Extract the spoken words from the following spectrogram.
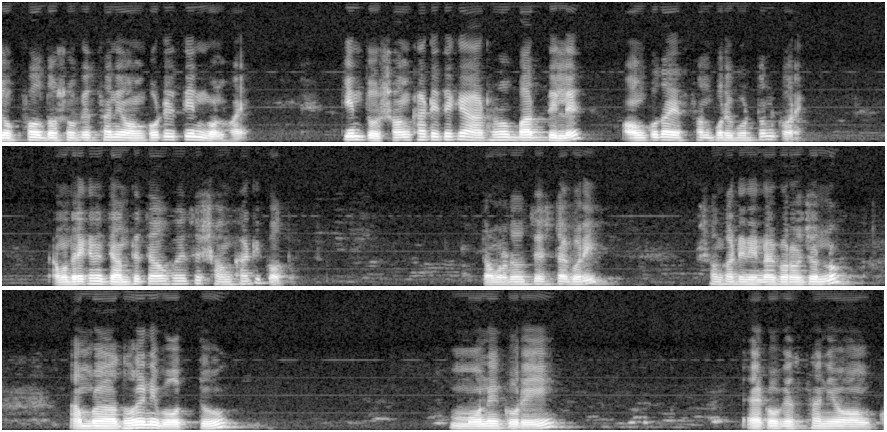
যোগফল দশকের স্থানীয় অঙ্কটির তিন গুণ হয়। কিন্তু সংখ্যাটি থেকে আঠারো বাদ দিলে অঙ্কদয় স্থান পরিবর্তন করে। আমাদের এখানে জানতে চাওয়া হয়েছে সংখ্যাটি কত। আমরা চেষ্টা করি সংখ্যাটি নির্ণয় করার জন্য। আমরা ধরে নিব একটু। মনে করি একক স্থানীয় অঙ্ক।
